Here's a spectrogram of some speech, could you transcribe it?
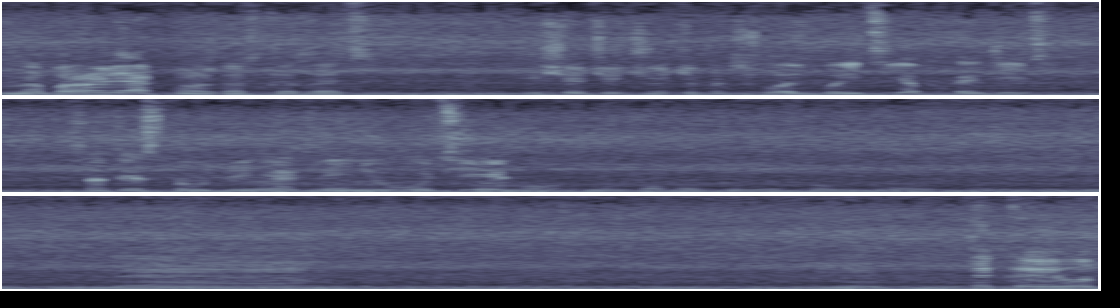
на боровяк, можно сказать. Еще чуть-чуть и пришлось бы идти, обходить, соответственно, удлинять линию пути. Ну, когда телефон брал. Да. Ну, такая вот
